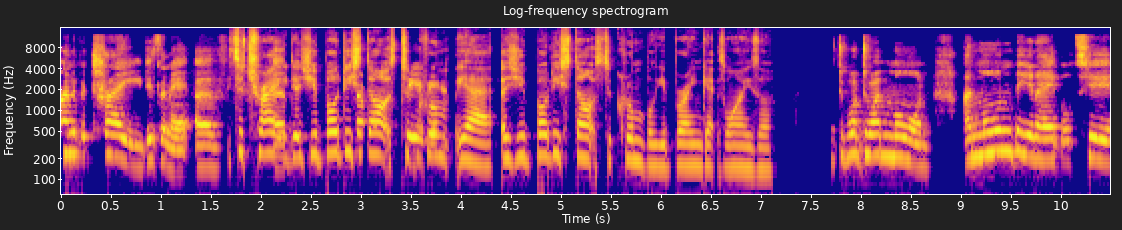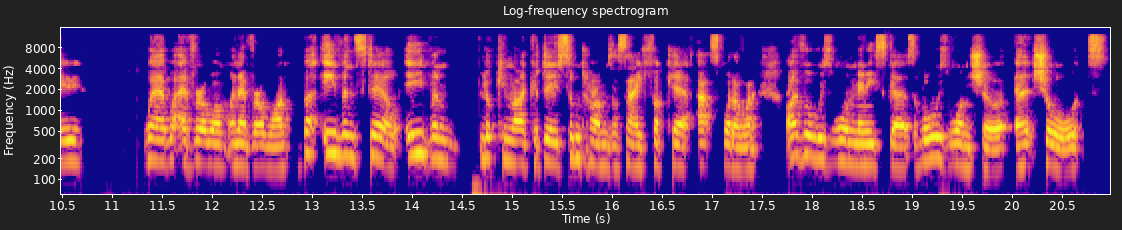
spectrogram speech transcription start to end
kind of a trade, isn't it? Of It's a trade. as your body starts to crumble, yeah, as your body starts to crumble, your brain gets wiser. do, what do I mourn? I mourn being able to wear whatever I want whenever I want. But even still, even looking like I do, sometimes I say, fuck it, that's what I want. I've always worn mini skirts, I've always worn short, uh, shorts,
